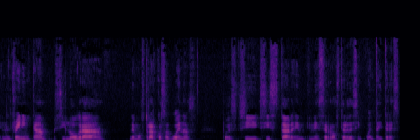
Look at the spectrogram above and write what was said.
en el training camp, si logra demostrar cosas buenas, pues sí, sí estar en, en ese roster de 53.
